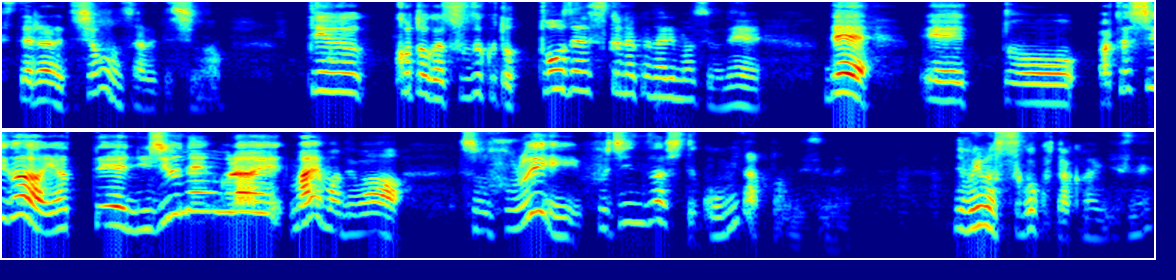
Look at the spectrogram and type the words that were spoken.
捨てられて処分されてしまう。っていうことが続くと当然少なくなりますよね。で、えー、っと、私がやって20年ぐらい前までは、その古い婦人雑誌ってゴミだったんですよね。でも今すごく高いんですね。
